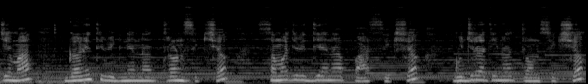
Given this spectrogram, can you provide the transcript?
જેમાં ગણિત વિજ્ઞાનના ત્રણ શિક્ષક, સમાજ વિદ્યાના પાંચ શિક્ષક, ગુજરાતીના ત્રણ શિક્ષક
